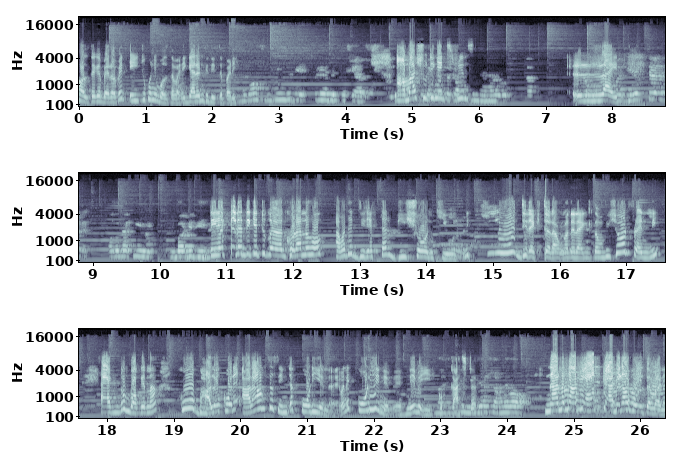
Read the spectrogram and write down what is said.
হল থেকে বেরোবেন এইটুকুনি বলতে পারি গ্যারান্টি দিতে পারি। আমার শুটিং এক্সপিরিয়েন্স রাইট ডিরেক্টরের দিকে একটু ঘোরানো হোক আমাদের ডিরেক্টর ভীষণ কিউট মানে কিউট ডিরেক্টর আমাদের একদম ভীষণ ফ্রেন্ডলি একদম বকে না খুব ভালো করে আরামসে সিনটা করিয়ে নেয় মানে করিয়ে নেবে নেবেই কাজটা না না না আমি অফ ক্যামেরাও বলতে পারি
